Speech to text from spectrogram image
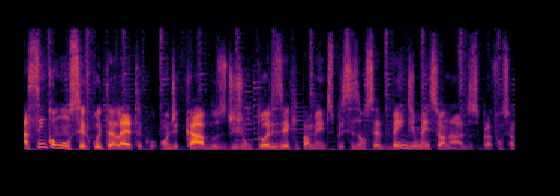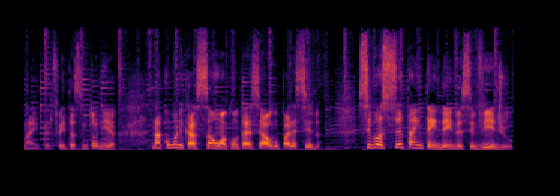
Assim como um circuito elétrico, onde cabos, disjuntores e equipamentos precisam ser bem dimensionados para funcionar em perfeita sintonia, na comunicação acontece algo parecido. Se você está entendendo esse vídeo,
